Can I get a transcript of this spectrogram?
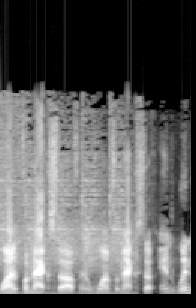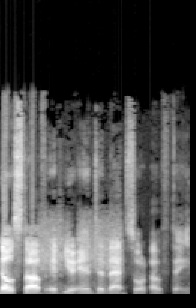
One for Mac stuff and one for Mac stuff and Windows stuff if you're into that sort of thing.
